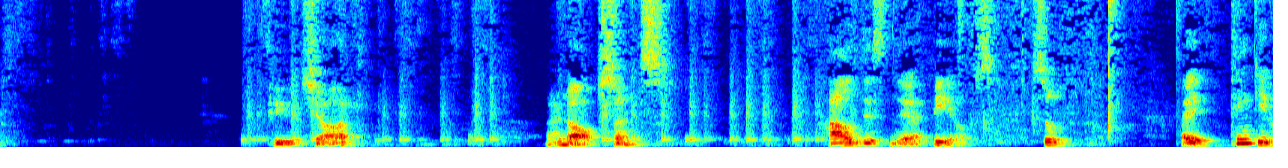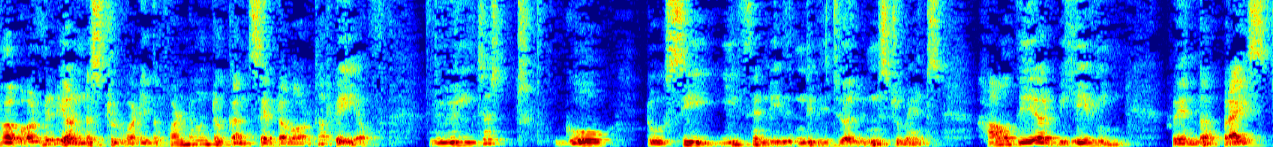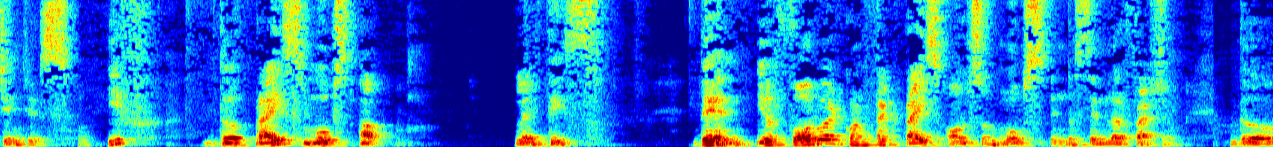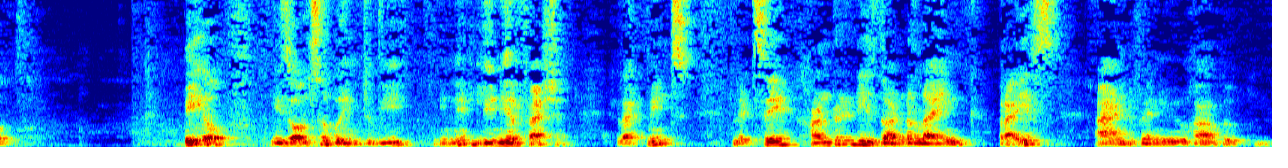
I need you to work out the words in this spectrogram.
future and options. How this their payoffs so i think you have already understood what is the fundamental concept about the payoff. We will just go to see each and individual instruments how they are behaving when the price changes. If the price moves up like this, then your forward contract price also moves in the similar fashion. The payoff is also going to be in a linear fashion. That means, let's say 100 is the underlying price and when you have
